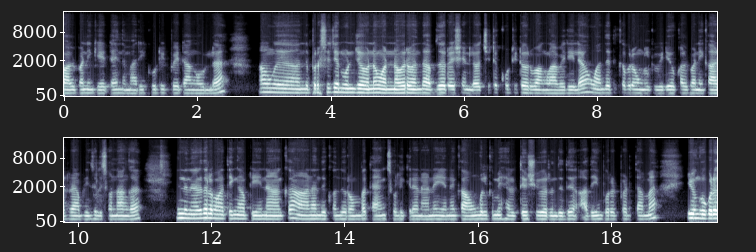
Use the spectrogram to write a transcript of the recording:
கால் பண்ணி கேட்டேன். இந்த மாதிரி கூட்டிகிட்டு போயிட்டாங்க உள்ள. அவங்க அந்த ப்ரொசீஜர் முடிஞ்ச உடனே ஒன் ஹவர் வந்து அப்சர்வேஷனில் வச்சுட்டு கூட்டிகிட்டு வருவாங்களாம் வெளியில்? அவங்க வந்ததுக்கப்புறம் உங்களுக்கு வீடியோ கால் பண்ணி காட்டுறேன் அப்படின்னு சொல்லி சொன்னாங்க. இந்த நேரத்தில் பார்த்தீங்க அப்படின்னாக்கா ஆனந்துக்கு வந்து ரொம்ப தேங்க்ஸ் சொல்லிக்கிறேன் நான். எனக்கு அவங்களுக்குமே ஹெல்த் இஷ்யூ இருந்தது. அதையும் பொருட்படுத்தாமல் இவங்க கூட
